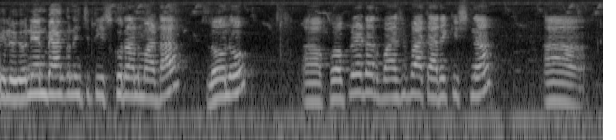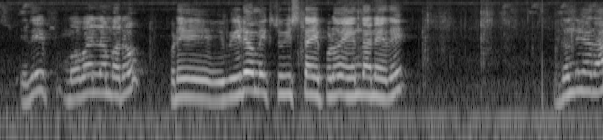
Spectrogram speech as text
వీళ్ళు యూనియన్ బ్యాంక్ నుంచి తీసుకున్నారు అనమాట లోను. ప్రొపరేటర్ భాషపాక హరికృష్ణ ఇది మొబైల్ నెంబరు ఇప్పుడు ఈ- వీడియో మీకు చూపిస్తా ఇప్పుడు ఏందనేది. ఇది ఉంది కదా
